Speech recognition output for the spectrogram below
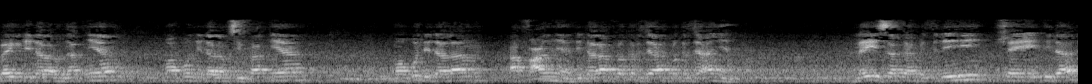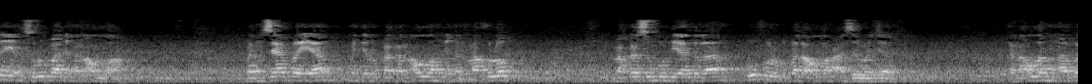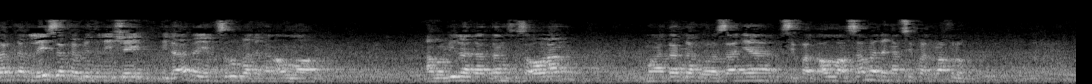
Baik di dalam zatnya maupun di dalam sifatnya maupun di dalam af'alnya, di dalam pekerjaan-pekerjaannya. Laisa kamitslihi syai. Tidak ada yang serupa dengan Allah. Barang siapa yang menyerupakan Allah dengan makhluk Maka sungguh dia telah kufur kepada Allah Azza wa Jalla. Karena Allah mengabarkan Laisa kamithli syai' Tidak ada yang serupa dengan Allah. Apabila datang seseorang Mengatakan bahwasanya Sifat Allah sama dengan sifat makhluk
